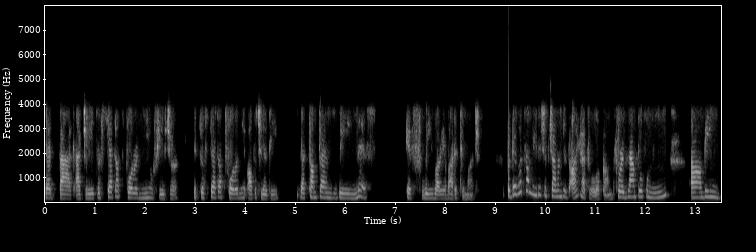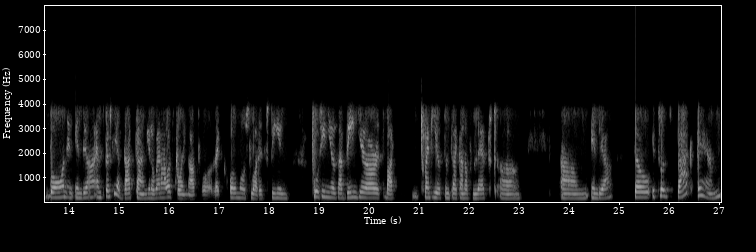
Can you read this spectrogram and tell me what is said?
setback, actually. It's a setup for a new future. It's a setup for a new opportunity that sometimes we miss if we worry about it too much. But there were some leadership challenges I had to overcome. For example, for me, uh, being born in India, and especially at that time, you know, when I was growing up, or like almost what it's been 14 years I've been here. It's about 20 years since I kind of left uh, um, India. So it was back then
